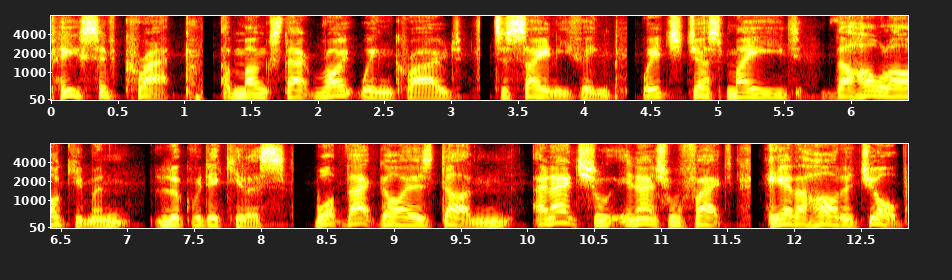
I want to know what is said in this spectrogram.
piece of crap amongst that right wing crowd to say anything, which just made the whole argument look ridiculous. What that guy has done, and actual in actual fact, he had a harder job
